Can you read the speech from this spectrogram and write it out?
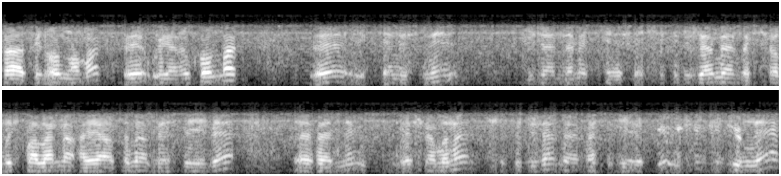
gafil olmamak ve uyanık olmak ve kendisini düzenlemek, kendisine çeki düzen vermek, çalışmalarına, hayatına, mesleğiyle, efendim, yaşamına çeki düzen vermesi gerekiyor. Üçüncü cümle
